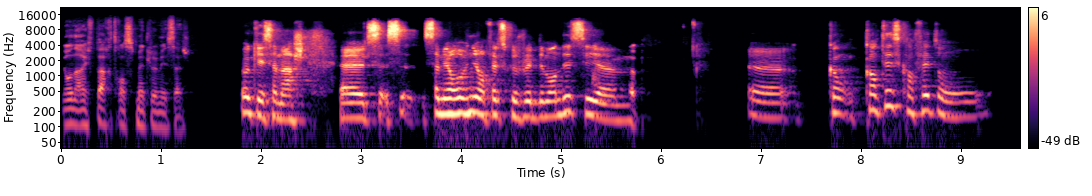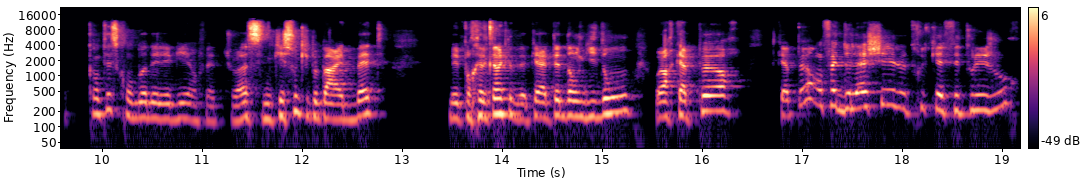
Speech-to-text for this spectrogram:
mais on n'arrive pas à retransmettre le message. Ok, ça marche. Euh, ça ça- ça m'est revenu en fait. Ce que je voulais te demander, c'est euh, euh, quand, quand est-ce qu'en fait on, quand est-ce qu'on doit déléguer en fait? Tu vois, c'est une question qui peut paraître bête, mais pour quelqu'un qui, qui a la tête dans le guidon ou alors qui a peur, qui a peur en fait de lâcher le truc qu'elle fait tous les jours.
